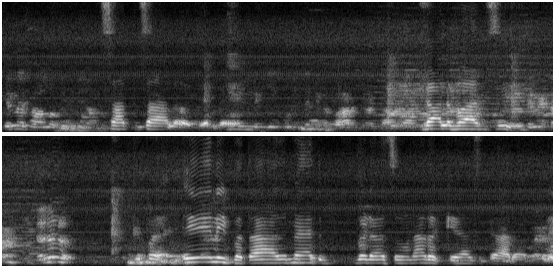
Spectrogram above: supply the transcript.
ਕਿੰਨੇ ਸਾਲ ਹੋ ਗਏ ਜੀ 7 ਸਾਲ ਹੋ ਚੱਲੇ ਦੇ ਗੱਲਬਾਤ ਸੀ। ਇਹ ਨਹੀਂ ਪਤਾ ਮੈਂ ਤੇ ਬੜਾ ਸੋਹਣਾ ਰੱਖਿਆ ਸੀ ਘਰ ਆਪਣੇ।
